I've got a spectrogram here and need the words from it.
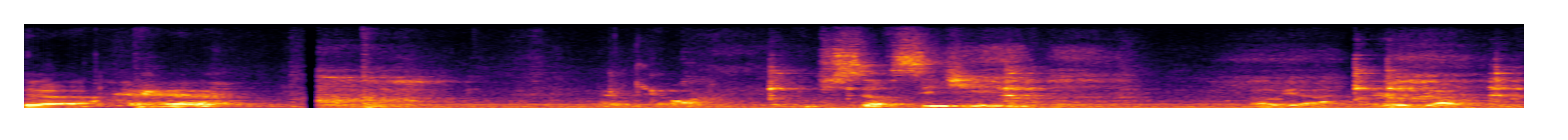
Yeah. There we go. Get yourself situated. Oh yeah, there we go.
